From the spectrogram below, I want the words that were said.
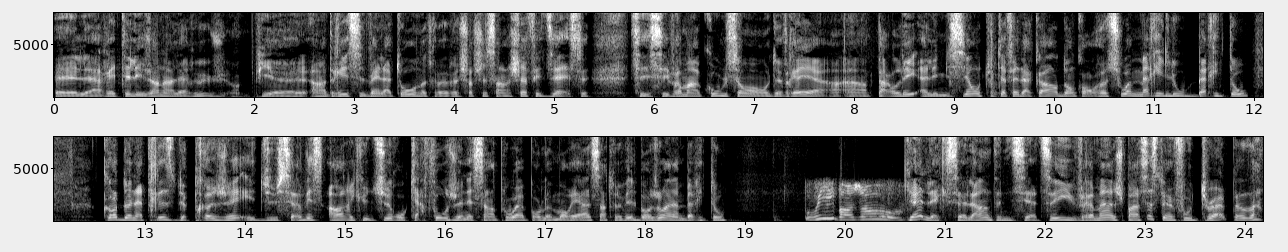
elle arrêtait les gens dans la rue. Puis euh, André Sylvain Latour, notre recherchiste en chef, il disait c'est vraiment cool. Ça, on devrait en, parler à l'émission. Tout à fait d'accord. Donc, on reçoit Marie-Lou Barito coordonnatrice de projet et du service art et culture au Carrefour Jeunesse Emploi pour le Montréal Centre-Ville. Bonjour, Madame Barito. Oui, bonjour. Quelle excellente initiative. Vraiment, je pensais que c'était un food truck, par exemple.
